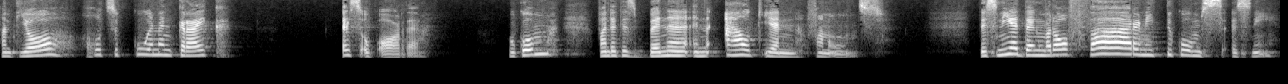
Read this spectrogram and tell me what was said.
Want ja, God se koninkryk is op aarde. Hoekom? Want dit is binne in elkeen van ons. Dis nie 'n ding wat daar ver in die toekoms is nie.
